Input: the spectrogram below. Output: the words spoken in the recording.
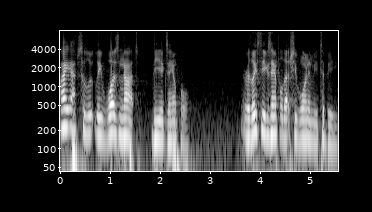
I absolutely was not the example or at least the example that she wanted me to be.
